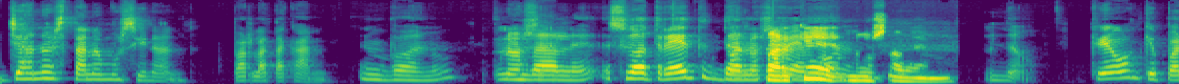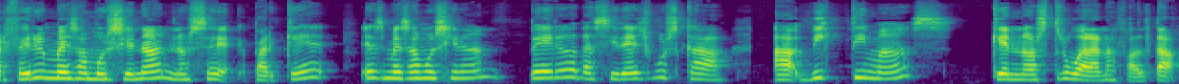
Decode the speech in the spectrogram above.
ja no és tan emocionant per l'atacant. Bueno, No sé, vale. S'ho ha tret de no Per sabem què? on. No ho sabem. no. Creuen que per fer-ho més emocionant, no sé per què és més emocionant, però decideix buscar a víctimes que no es trobaran a faltar.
